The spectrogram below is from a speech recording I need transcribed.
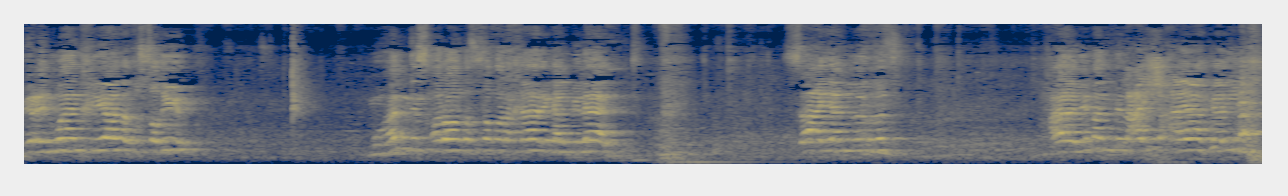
بعنوان خيانة الصديق. مهندس أراد السفر خارج البلاد. سعيا للرزق. حالما بالعيش حياة كريمة.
